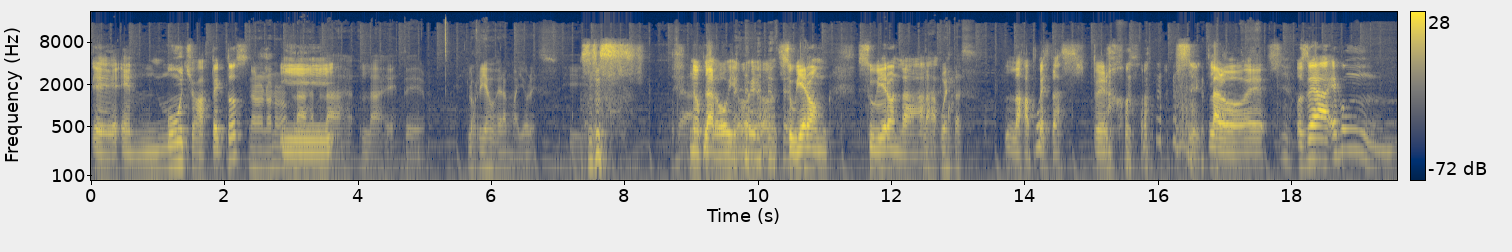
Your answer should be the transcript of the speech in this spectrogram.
eh, en muchos aspectos. No, no, no, no. Y... Este, los riesgos eran mayores. no, claro, obvio, obvio. subieron, subieron las apuestas. Las apuestas, pero claro, eh, o sea, es un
